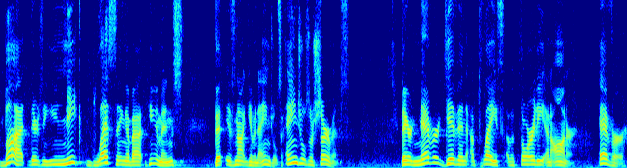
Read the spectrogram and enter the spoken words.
But there's a unique blessing about humans that is not given to angels. Angels are servants. They are never given a place of authority and honor, ever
